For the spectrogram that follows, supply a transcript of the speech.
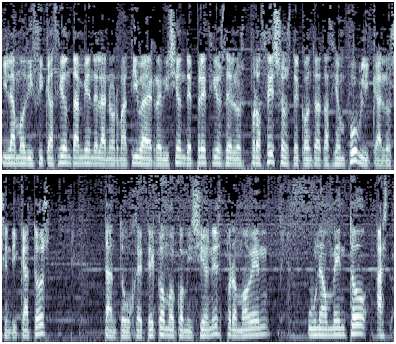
y la modificación también de la normativa de revisión de precios de los procesos de contratación pública. Los sindicatos tanto UGT como comisiones promueven un aumento hasta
